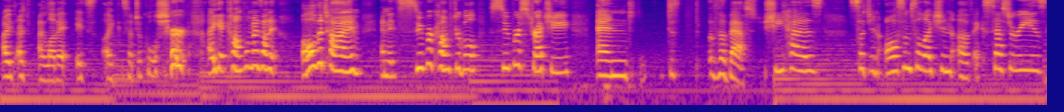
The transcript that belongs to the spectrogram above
I, I, I love it. It's like such a cool shirt. I get compliments on it all the time, and it's super comfortable, super stretchy, and just the best. She has such an awesome selection of accessories,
